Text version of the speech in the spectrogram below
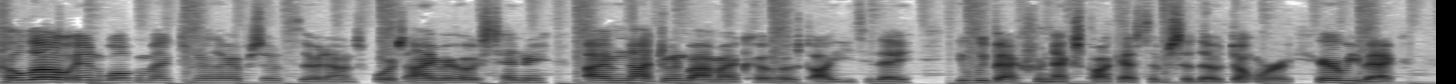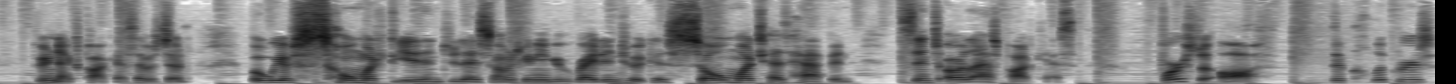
Hello and welcome back to another episode of Throwdown Sports. I'm your host Henry. I'm not joined by my co-host Augie today. He'll be back for next podcast episode though. Don't worry, he'll be back for your next podcast episode. But we have so much to get into today, so I'm just gonna get right into it because so much has happened since our last podcast. First off, the Clippers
